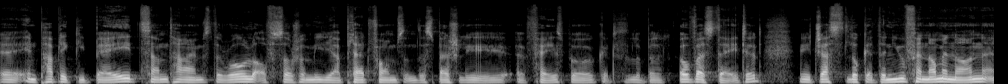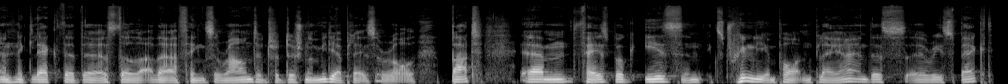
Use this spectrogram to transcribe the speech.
uh, in public debate, sometimes the role of social media platforms, and especially uh, Facebook, is a little bit overstated. We just look at the new phenomenon and neglect that there are still other things around, and traditional media plays a role. But um, Facebook is an extremely important player in this uh, respect.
